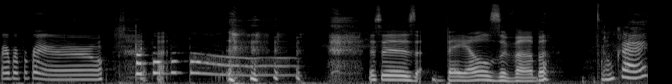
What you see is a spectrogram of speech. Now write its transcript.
this is Beelzebub. okay.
